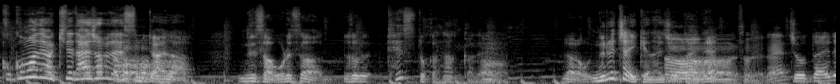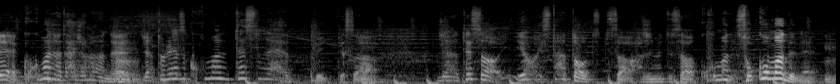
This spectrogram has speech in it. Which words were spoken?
ここまでは来て大丈夫ですみたいな、でさ俺さそれテストかなんかで、うんだから濡れちゃいけない状態ね、うんうんうんね。状態でここまでは大丈夫なんで、うん。じゃあとりあえずここまでテストでって言ってさ、じゃあテスト用意スタートっつってさ始めてさここまでそこまでねうん。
